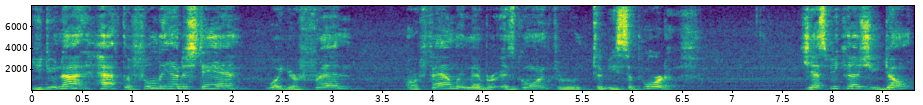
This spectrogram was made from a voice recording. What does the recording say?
You do not have to fully understand what your friend or family member is going through to be supportive. Just because you don't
